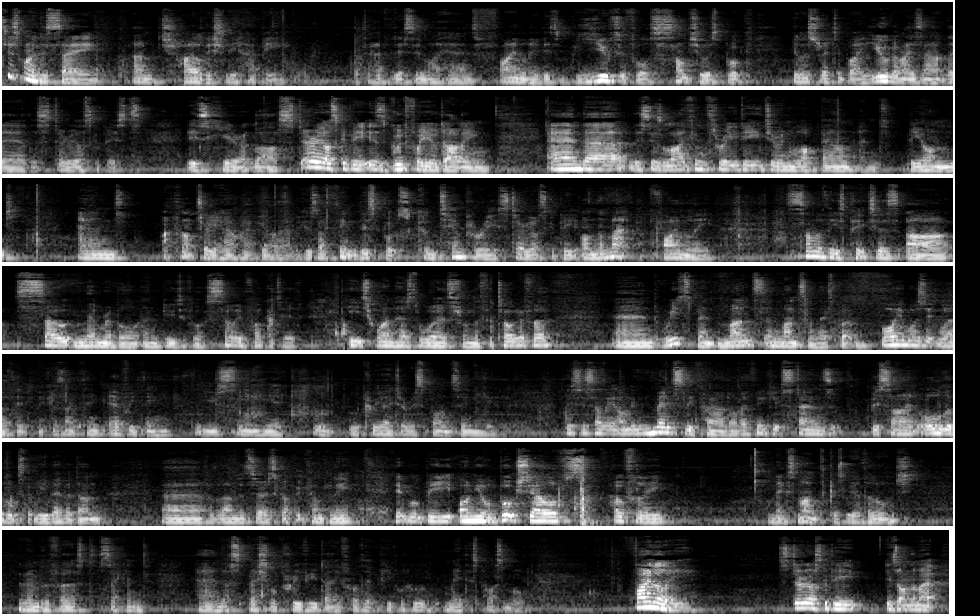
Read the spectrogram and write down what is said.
Just wanted to say I'm childishly happy to have this in my hands. Finally, this beautiful, sumptuous book illustrated by you guys out there, the stereoscopists, is here at last. Stereoscopy is good for you, darling. And uh, this is life in 3D during lockdown and beyond. And I can't tell you how happy I am because I think this puts contemporary stereoscopy on the map, finally. Some of these pictures are so memorable and beautiful, so evocative. Each one has words from the photographer, and we spent months and months on this, but boy was it worth it because I think everything that you see in here will, will create a response in you. This is something I'm immensely proud of. I think it stands beside all the books that we've ever done uh, for the London Stereoscopic Company. It will be on your bookshelves, hopefully, next month because we have the launch November the 1st, 2nd, and a special preview day for the people who made this possible. Finally, stereoscopy is on the map.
